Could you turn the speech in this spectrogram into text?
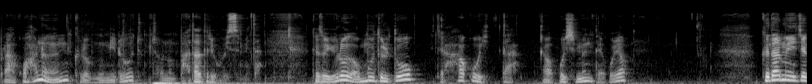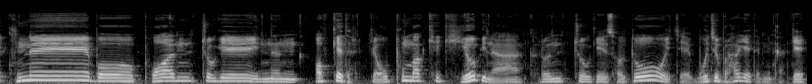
라고 하는 그런 의미로 좀 저는 받아들이고 있습니다. 그래서 이런 업무들도 이제 하고 있다 어, 보시면 되고요. 그 다음에 이제 국내 뭐 보안 쪽에 있는 업계들, 오픈마켓 기업이나 그런 쪽에서도 이제 모집을 하게 됩니다. 이게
